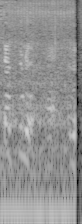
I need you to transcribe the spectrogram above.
Tak.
